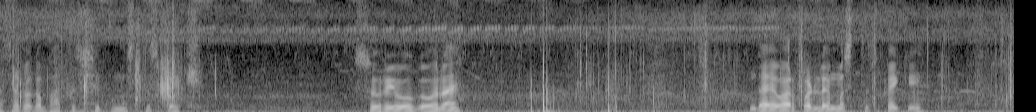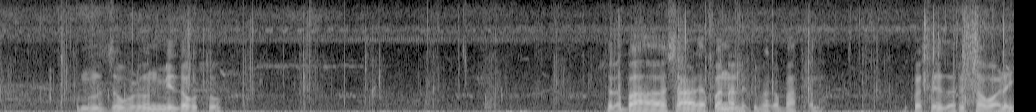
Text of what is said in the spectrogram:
असं बघा भाताची शेती मस्तच पैकी. सूर्य दहीवार पडलं आहे मस्तच पैकी तुम्हाला जवळून मी जाऊतो. त्याला बा साळ्या पण आल्या ते बघा भाताला. कसे शेजारी सवाळी.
